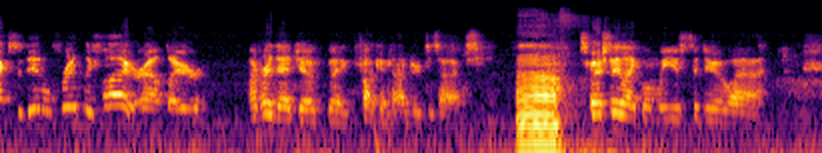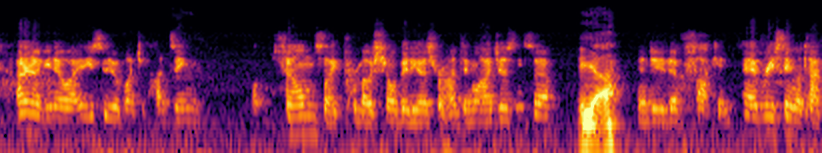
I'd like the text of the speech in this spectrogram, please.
accidental friendly fire out there." I've heard that joke like fucking hundreds of times. Uh, Especially like when we used to do. Uh, I don't know if you know. I used to do a bunch of hunting films, like promotional videos for hunting lodges and stuff. yeah. And dude, that fucking every single time.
